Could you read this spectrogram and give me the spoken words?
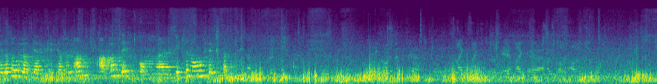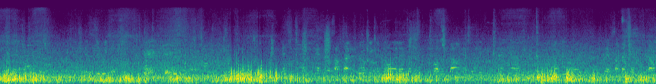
Midnatsol läuft Kristiansund an. Ankunft ist um äh, 17.15 Uhr. Working real with oil and then drops down and everything. they. Uh, yeah, sometimes they down.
